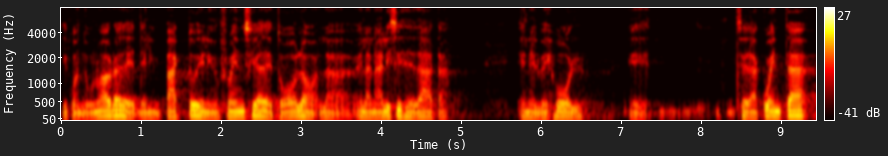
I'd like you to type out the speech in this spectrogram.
y cuando uno habla del impacto y la influencia de todo el análisis de data en el béisbol, eh, se da cuenta,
